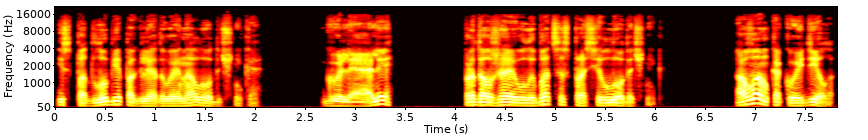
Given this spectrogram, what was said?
из-под лобья поглядывая на лодочника. «Гуляли?» Продолжая улыбаться, спросил лодочник. «А вам какое дело?»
